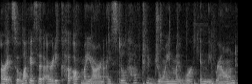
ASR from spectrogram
All right, so like I said, I already cut off my yarn. I still have to join my work in the round,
